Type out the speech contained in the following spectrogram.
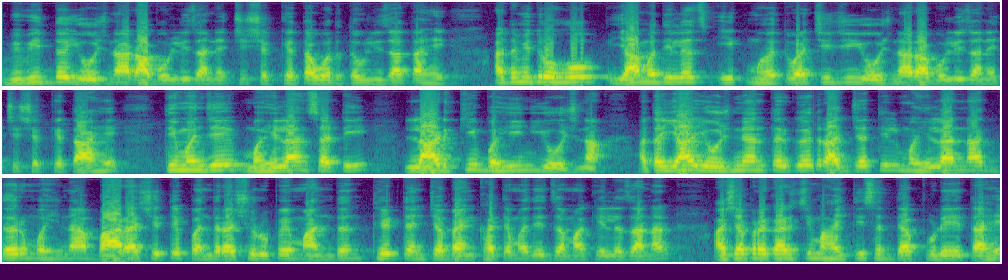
विविध योजना राबवली जाण्याची शक्यता वर्तवली जात आहे. आता मित्र हो यामधीलच एक महत्वाची जी योजना राबवली जाण्याची शक्यता आहे ती म्हणजे महिलांसाठी लाडकी बहीण योजना. आता या योजनेअंतर्गत राज्यातील महिलांना दर महिना बाराशे ते पंधराशे रुपये मानधन थेट त्यांच्या बँक खात्यामध्ये जमा केलं जाणार. अशा प्रकारची माहिती सध्या पुढे येत आहे.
